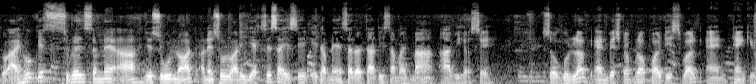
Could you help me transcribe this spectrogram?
તો આઈ હોપ કે સ્ટુડન્ટ્સ તમને આ જે સોળ નોટ અને સોળવાળી જે એક્સરસાઇઝ છે, એ તમને સરળતાથી સમજમાં આવી હશે. So good luck and best of luck for this work and thank you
